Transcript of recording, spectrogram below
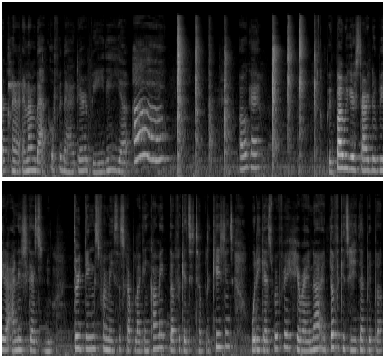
Girl Claire, and I'm back with another video. Oh, okay. Before we get started the video, I need you guys to do three things for me. Subscribe, like, and comment. Don't forget to turn notifications. What do you guys prefer here right now? And don't forget to hit that bell bell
